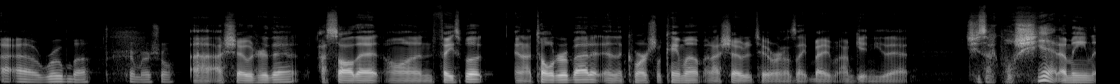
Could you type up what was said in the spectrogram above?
Uh, uh, Roomba commercial. Uh, I showed her that. I saw that on Facebook, and I told her about it. And the commercial came up, and I showed it to her, and I was like, "Babe, I'm getting you that." She's like, "Well, shit. I mean,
